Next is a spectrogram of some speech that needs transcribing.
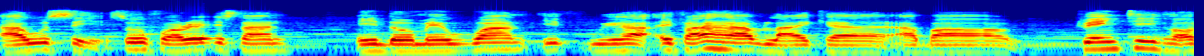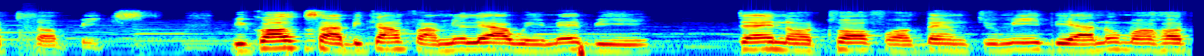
I would say. So, for instance, in domain one, if we have, if I have like uh, about 20 hot topics, because I become familiar with maybe 10 or 12 of them, to me, they are no more hot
